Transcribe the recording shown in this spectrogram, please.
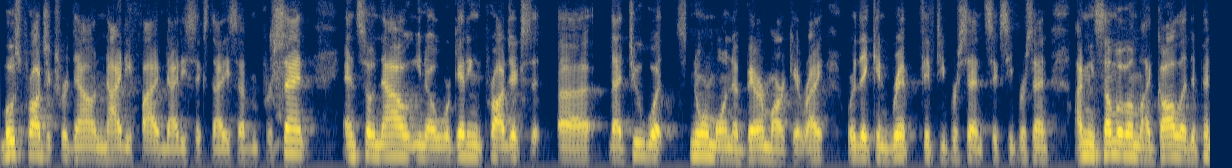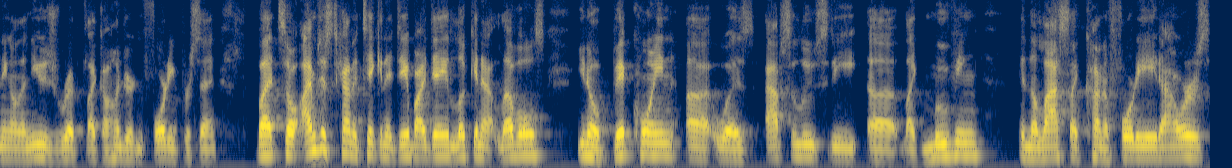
Most projects were down 95, 96, 97%. And so now, you know, we're getting projects uh, that do what's normal in a bear market, right? Where they can rip 50%, 60%. I mean, some of them, like Gala, depending on the news, ripped like 140%. But so I'm just kind of taking it day by day, looking at levels. You know, Bitcoin uh, was absolutely uh, like moving in the last like kind of 48 hours.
